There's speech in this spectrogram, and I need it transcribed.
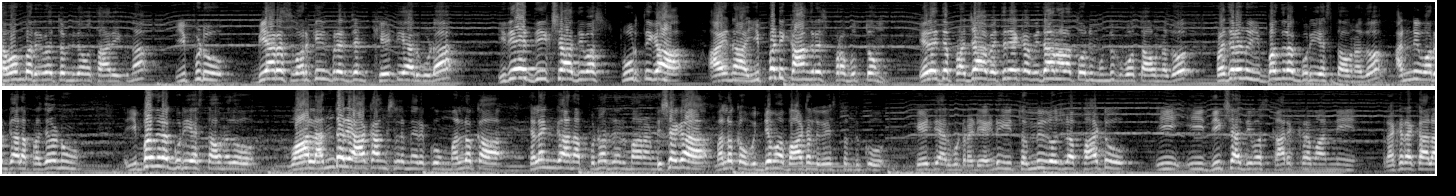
నవంబర్ ఇరవై తొమ్మిదవ తారీఖున ఇప్పుడు బీఆర్ఎస్ వర్కింగ్ ప్రెసిడెంట్ కేటీఆర్ కూడా ఇదే దీక్షా దివస్ పూర్తిగా ఆయన ఇప్పటి కాంగ్రెస్ ప్రభుత్వం ఏదైతే ప్రజా వ్యతిరేక విధానాలతో ముందుకు పోతా ఉన్నదో ప్రజలను ఇబ్బందులకు గురి చేస్తూ ఉన్నదో అన్ని వర్గాల ప్రజలను ఇబ్బందులకు గురి చేస్తూ ఉన్నదో వాళ్ళందరి ఆకాంక్షల మేరకు మళ్ళొక తెలంగాణ పునర్నిర్మాణం దిశగా మళ్ళొక ఉద్యమ బాటలు వేస్తుందుకు కేటీఆర్ కూడా రెడీ అయ్యింది ఈ తొమ్మిది రోజుల పాటు ఈ ఈ దీక్షా దివస్ కార్యక్రమాన్ని రకరకాల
